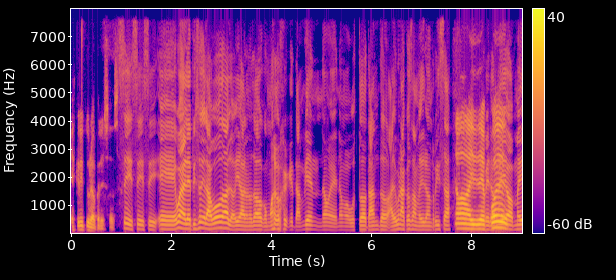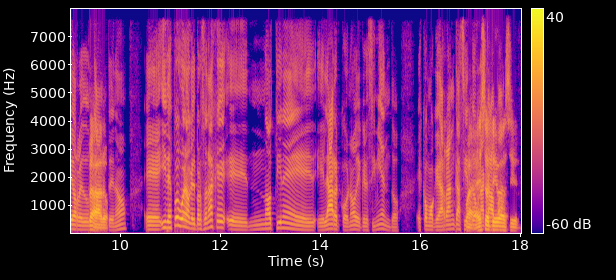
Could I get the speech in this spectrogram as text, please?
Escritura perezosa. Sí, sí, sí. Eh, bueno, el episodio de la boda lo había notado como algo que, también no me, no me, gustó tanto. Algunas cosas me dieron risa. No, y después. Pero medio, medio redundante, ¿no? Eh, y después, bueno, que el personaje no tiene el arco, ¿no? De crecimiento. Es como que arranca siendo una eso te iba a decir.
